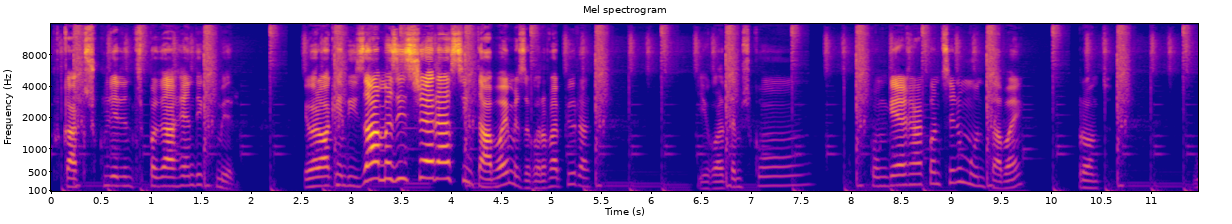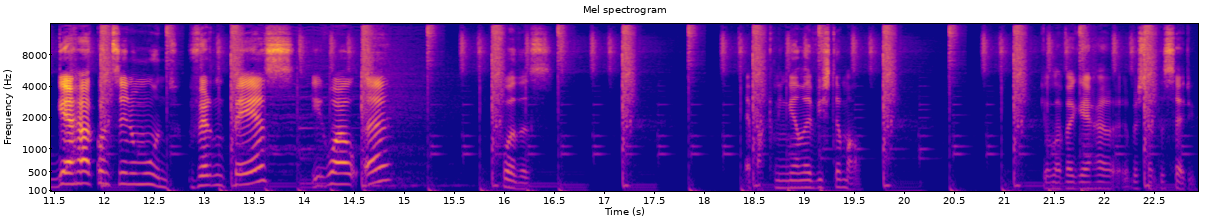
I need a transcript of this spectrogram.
Porque há que escolher entre pagar a renda e comer. E agora há quem diz: Ah, mas isso já era assim, está bem, mas agora vai piorar. E agora estamos com, com guerra a acontecer no mundo, está bem? Pronto. Guerra a acontecer no mundo. Governo PS igual a. Foda-se. É pá, que ninguém leve isto a mal. Eu levo a guerra bastante a sério.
